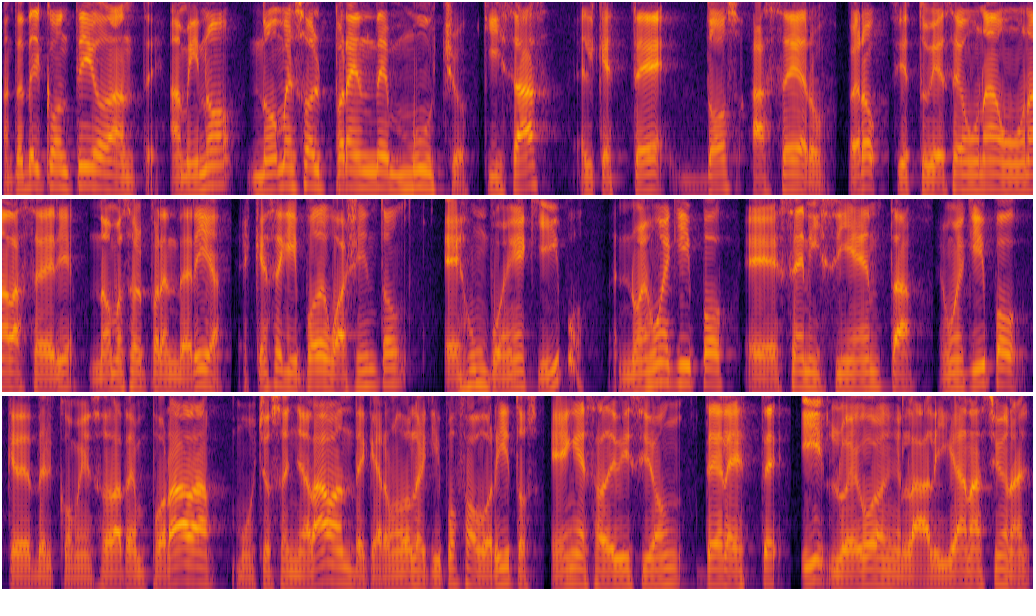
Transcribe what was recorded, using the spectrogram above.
Antes de ir contigo, Dante, a mí no, no me sorprende mucho. Quizás el que esté 2 a 0. Pero si estuviese 1 a 1 la serie, no me sorprendería. Es que ese equipo de Washington es un buen equipo. No es un equipo eh, cenicienta, es un equipo que desde el comienzo de la temporada muchos señalaban de que era uno de los equipos favoritos en esa división del este y luego en la Liga Nacional.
